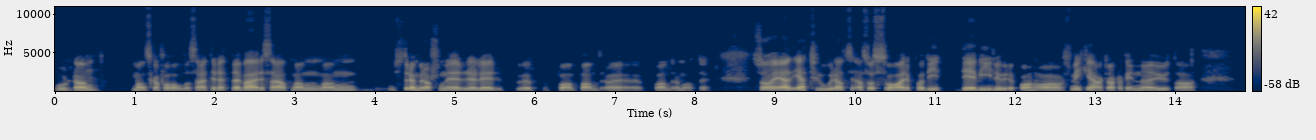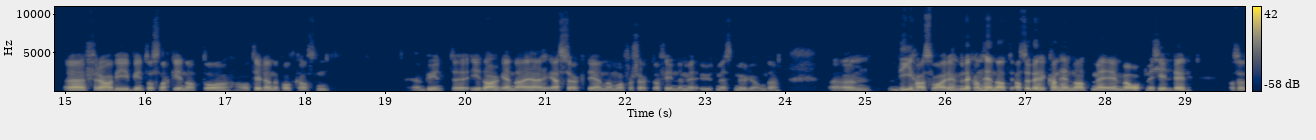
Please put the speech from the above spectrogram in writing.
hvordan man skal forholde seg til dette. Være seg at man, man strømrasjonerer eller på, på, andre, på andre, måter. Så jeg, jeg tror at altså, svaret på de, det vi lurer på, og som ikke jeg har klart å finne ut av eh, fra vi begynte å snakke i natt og, og til denne podkasten begynte i dag, enda jeg, jeg, søkte gjennom og forsøkte å finne med, ut mest mulig om det. Um, de har svaret. Men det kan hende at, altså kan hende at med, med, åpne kilder, altså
